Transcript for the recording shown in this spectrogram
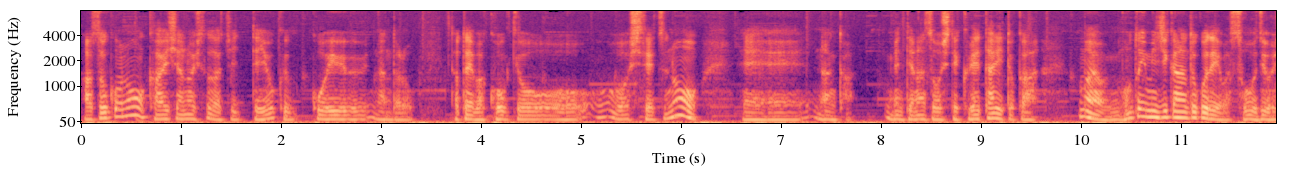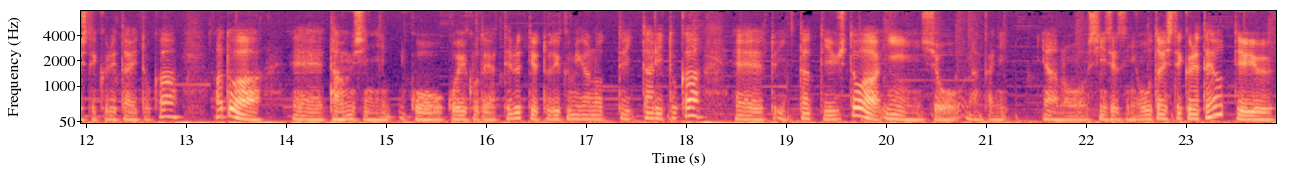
あそこの会社の人たちってよくこういうなんだろう例えば公共施設の、えー、なんかメンテナンスをしてくれたりとかまあ本当に身近なところでは掃除をしてくれたりとかあとは、えー、タウン市にこうこういうことやってるっていう取り組みが載っていたりとか、えー、と行ったっていう人はいい印象なんかにあの親切に応対してくれたよっていう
